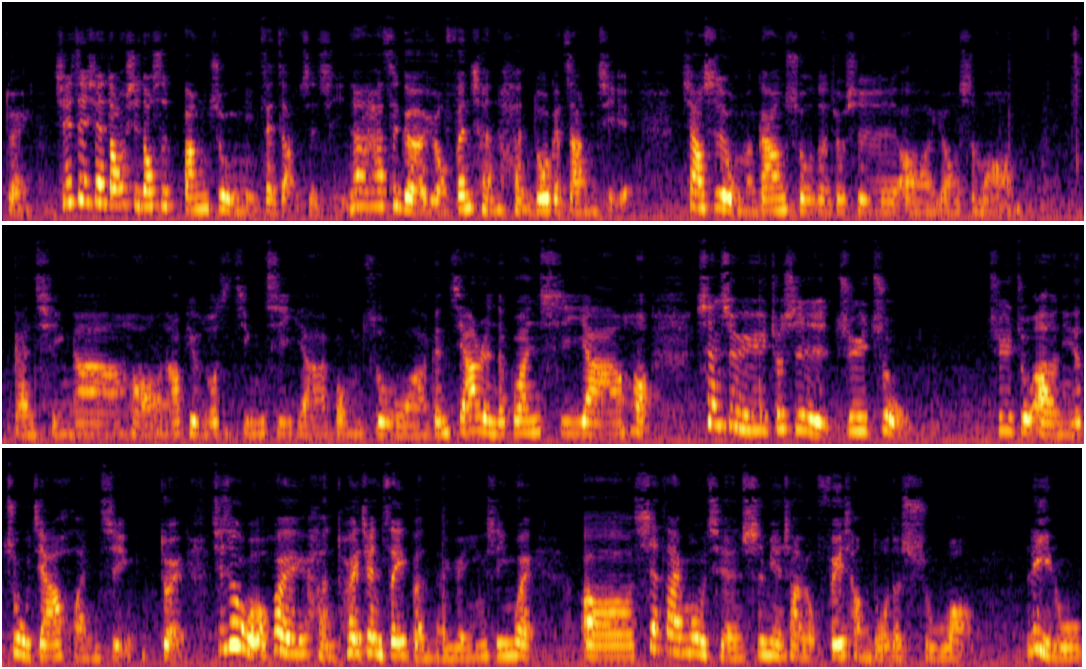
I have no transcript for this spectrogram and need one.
对，其实这些东西都是帮助你在找自己。那它这个有分成很多个章节，像是我们刚刚说的，就是呃，有什么感情啊，哈，然后譬如说是经济呀、工作啊，跟家人的关系呀，哈，甚至于就是居住。居住呃，你的住家环境，对，其实我会很推荐这一本的原因，是因为呃，现在目前市面上有非常多的书哦，例如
